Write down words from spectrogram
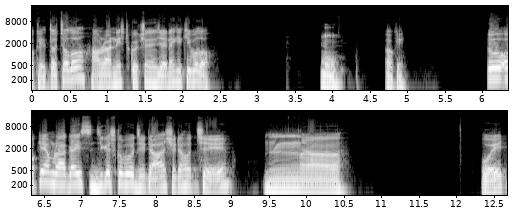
ওকে তো চলো আমরা নেক্সট কোয়েশ্চেনে যাই নাকি? কি বলো? হুম। ওকে তো ওকে আমরা গাইস জিজ্ঞেস করব যেটা সেটা হচ্ছে ওয়েট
